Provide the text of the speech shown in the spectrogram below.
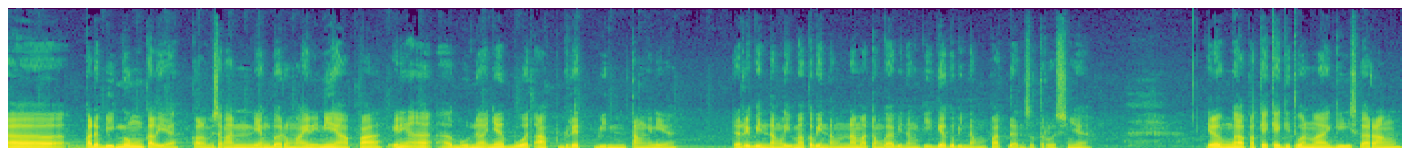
uh, pada bingung kali ya kalau misalkan yang baru main ini apa? Ini uh, gunanya buat upgrade bintang ini ya. Dari bintang 5 ke bintang 6 atau enggak bintang 3 ke bintang 4 dan seterusnya. Ya nggak pakai kayak gituan lagi sekarang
